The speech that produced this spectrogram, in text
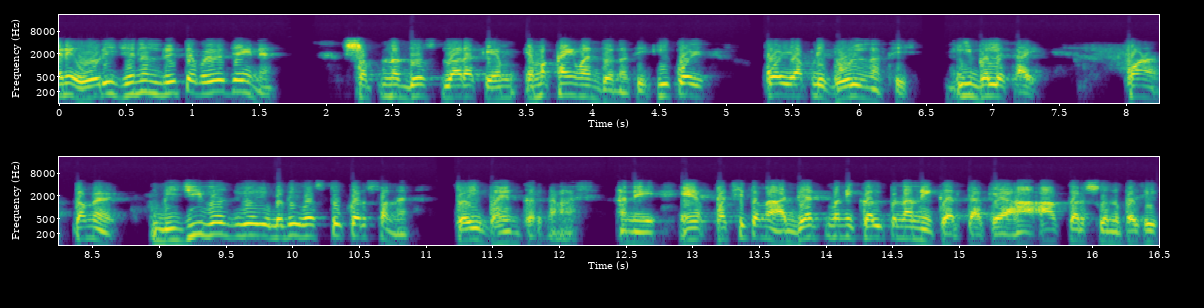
એની ઓરિજિનલ રીતે વયો જાય ને, સ્વપ્ન દોષ દ્વારા કે એમ, એમાં કઈ વાંધો નથી. એ કોઈ કોઈ આપણી ભૂલ નથી. ઈ ભલે થાય. પણ તમે બીજી બધી વસ્તુ કરશો ને તો એ ભયંકર ગણાશે. અને એ પછી તમે આધ્યાત્મની કલ્પના નહીં કરતા કે આ આ કરશું ને પછી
